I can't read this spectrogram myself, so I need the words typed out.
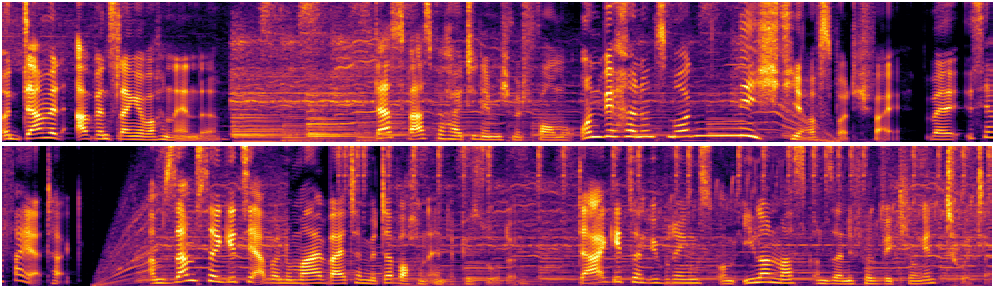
Und damit ab ins lange Wochenende. Das war's für heute nämlich mit FOMO. Und wir hören uns morgen nicht hier auf Spotify, weil ist ja Feiertag. Am Samstag geht's ja aber normal weiter mit der Wochenendepisode. Da geht es dann übrigens um Elon Musk und seine Verwicklung in Twitter.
